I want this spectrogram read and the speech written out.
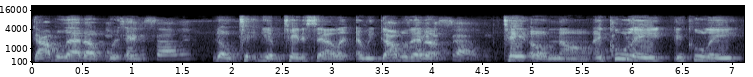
gobble that up with potato and, salad. No, t- yeah, potato salad, and we gobble that up. Potato salad. Potato, oh no, and Kool Aid and Kool Aid,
